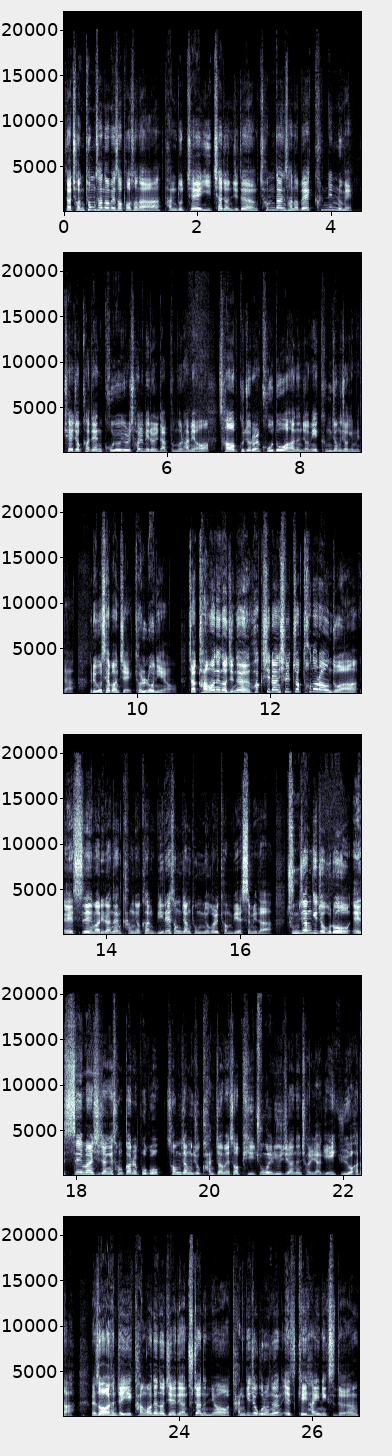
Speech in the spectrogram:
자, 전통 산업에서 벗어나 반도체, 2차 전지 등 첨단 산업의 클린룸에 최적화된 고효율 설비를 납품을 하며 사업 구조를 고도화하는 하는 점이 긍정적입니다. 그리고 세 번째 결론이에요. 자 강원에너지는 확실한 실적 턴어라운드와 SMR이라는 강력한 미래 성장 동력을 겸비했습니다. 중장기적으로 SMR 시장의 성과 를 보고 성장주 관점에서 비중을 유지하는 전략이 유효하다. 그래서 현재 이 강원에너지에 대한 투자는요 단기적으로는 SK 하이닉스 등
